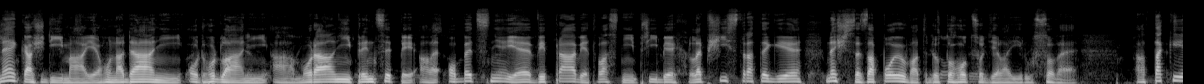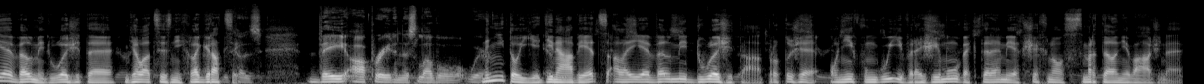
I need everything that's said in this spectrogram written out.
Ne každý má jeho nadání, odhodlání a morální principy, ale obecně je vyprávět vlastní příběh lepší strategie, než se zapojovat do toho, co dělají Rusové. A taky je velmi důležité dělat si z nich legraci. Není to jediná věc, ale je velmi důležitá, protože oni fungují v režimu, ve kterém je všechno smrtelně vážné.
